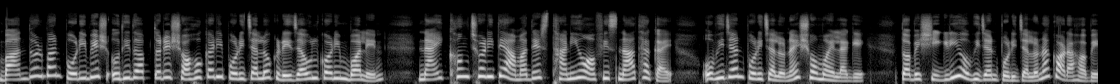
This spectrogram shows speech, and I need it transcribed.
বান্দরবান পরিবেশ অধিদপ্তরের সহকারী পরিচালক রেজাউল করিম বলেন নাইক্ষংছড়িতে আমাদের স্থানীয় অফিস না থাকায় অভিযান পরিচালনায় সময় লাগে, তবে শীঘ্রই অভিযান পরিচালনা করা হবে।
